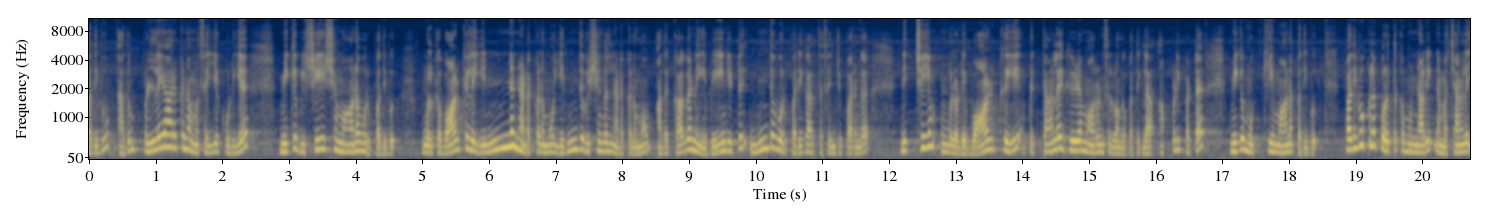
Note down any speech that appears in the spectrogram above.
பதிவு. அதுவும் பிள்ளையாருக்கு நம்ம செய்யக்கூடிய மிக விசேஷமான ஒரு பதிவு. உங்களுக்கு வாழ்க்கையில் என்ன நடக்கணுமோ எந்த விஷயங்கள் நடக்கணுமோ அதற்காக நீங்கள் வேண்டிட்டு இந்த ஒரு பரிகாரத்தை செஞ்சு பாருங்கள் நிச்சயம் உங்களுடைய வாழ்க்கையே அப்படி தலைகீழ மாறும்னு சொல்லுவாங்க பார்த்தீங்களா அப்படிப்பட்ட மிக முக்கியமான பதிவு. பதிவுக்குள்ளே போகிறதுக்கு முன்னாடி நம்ம சேனலை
